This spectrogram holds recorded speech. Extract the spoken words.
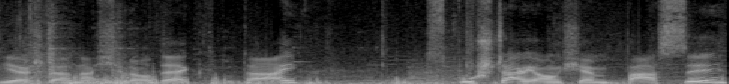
wjeżdża na środek tutaj, spuszczają się pasy,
